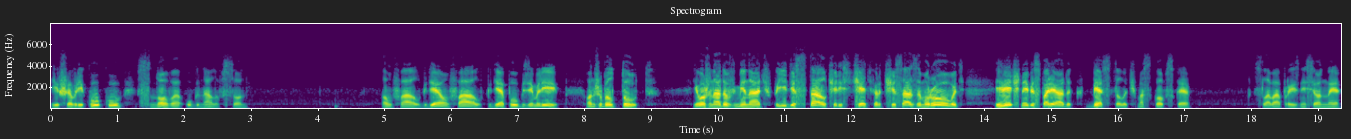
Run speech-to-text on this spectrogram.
и Шаврикуку снова угнала в сон. «Омфал! Где Омфал? Где пук земли? Он же был тут! Его же надо вминать в пьедестал, через четверть часа замуровывать, и вечный беспорядок, бестолочь московская!» Слова, произнесенные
